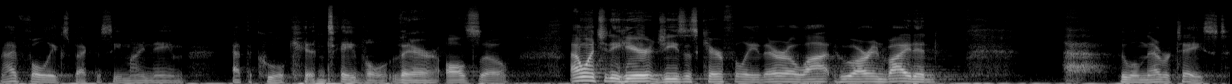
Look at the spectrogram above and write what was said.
I fully expect to see my name at the cool kid table there also. I want you to hear Jesus carefully. There are a lot who are invited who will never taste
